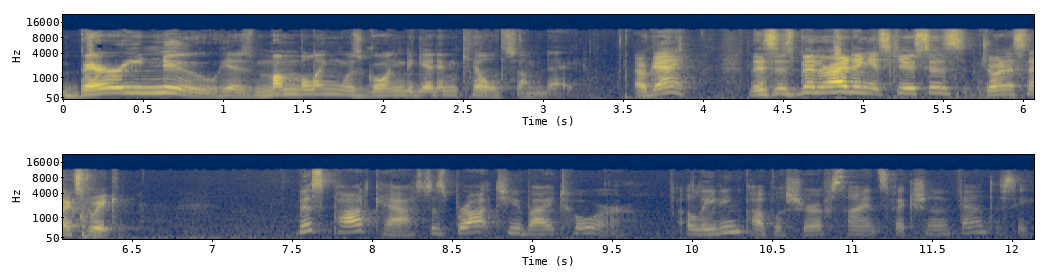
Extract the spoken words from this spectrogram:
Barry knew his mumbling was going to get him killed someday. Okay. This has been Writing Excuses. Join us next week. This podcast is brought to you by Tor, a leading publisher of science fiction and fantasy.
